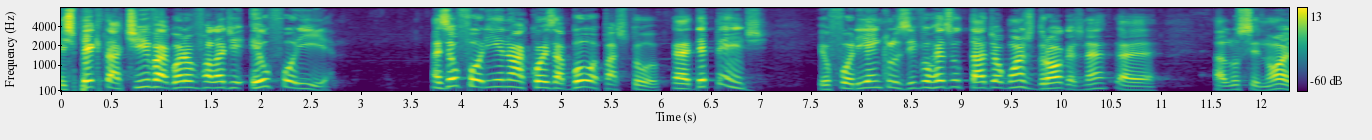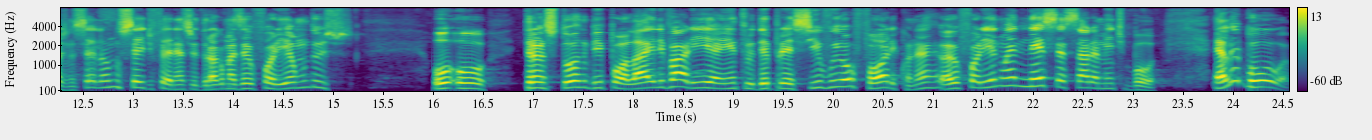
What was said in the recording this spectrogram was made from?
Expectativa, agora eu vou falar de euforia. Mas euforia não é uma coisa boa, pastor? É, depende. Euforia é, inclusive, o resultado de algumas drogas, né? É, alucinógenas, sei lá, eu não sei a diferença de droga, mas euforia é um dos. O, o transtorno bipolar ele varia entre o depressivo e o eufórico, né? A euforia não é necessariamente boa ela é boa.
